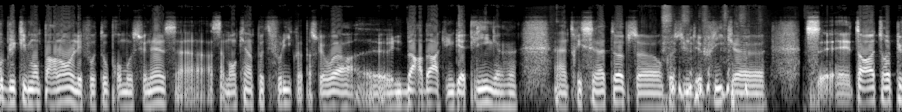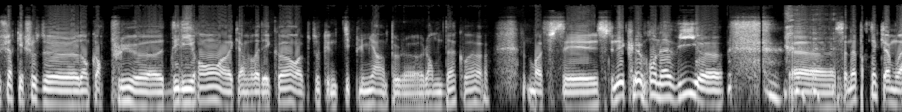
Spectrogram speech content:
objectivement parlant, les photos promotionnelles, ça, ça manquait un peu de folie, quoi. Parce que voir euh, une barbare avec une Gatling, euh, un Triceratops euh, en costume de flic, t'aurais pu faire quelque chose de- d'encore plus délirant avec un vrai décor plutôt qu'une petite lumière un peu lambda, quoi. Bref, c'est, ce n'est que mon avis. ça n'appartient qu'à moi.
